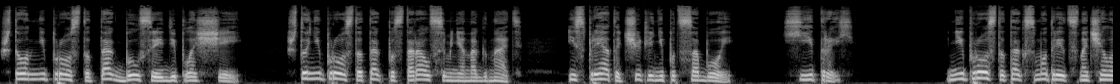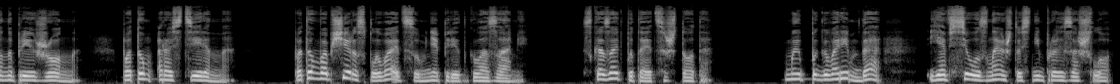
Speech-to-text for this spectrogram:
что он не просто так был среди плащей — что не просто так постарался меня нагнать, и спрятать чуть ли не под собой. Хитрый. Не просто так смотрит сначала напряженно, потом растерянно, потом вообще расплывается у меня перед глазами. Сказать пытается что-то. Мы поговорим, да, я все узнаю, что с ним произошло.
